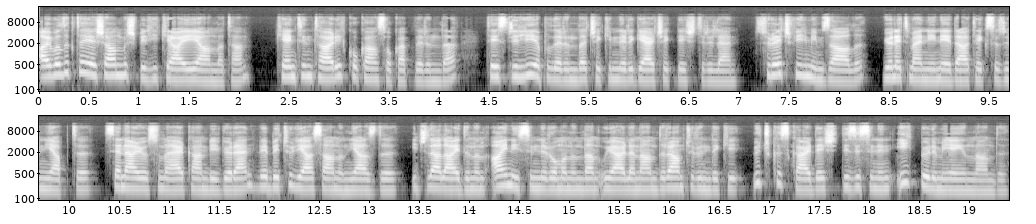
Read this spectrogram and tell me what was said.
Ayvalık'ta yaşanmış bir hikayeyi anlatan, kentin tarih kokan sokaklarında, tescilli yapılarında çekimleri gerçekleştirilen, süreç film imzalı, yönetmenliğini Eda Teksöz'ün yaptığı, senaryosunu Erkan Bilgören ve Betül Yasa'nın yazdığı, İclal Aydın'ın aynı isimli romanından uyarlanan dram türündeki Üç Kız Kardeş dizisinin ilk bölümü yayınlandı.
